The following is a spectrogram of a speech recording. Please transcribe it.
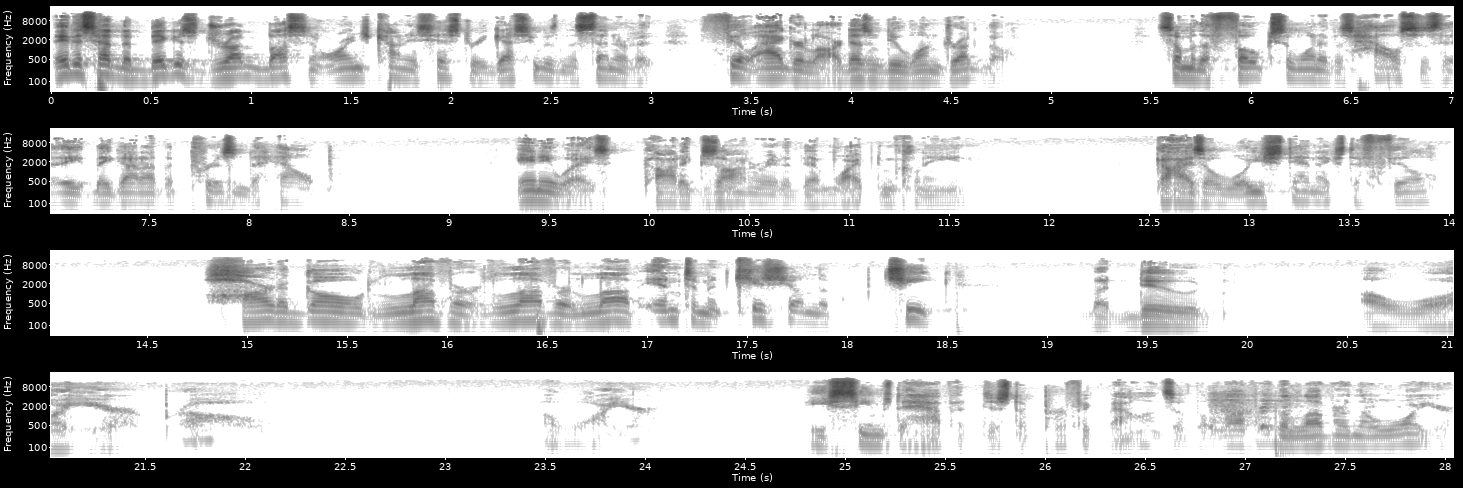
They just had the biggest drug bust in Orange County's history. Guess who was in the center of it? Phil Aguilar doesn't do one drug, though some of the folks in one of his houses, they, they got out of the prison to help. Anyways, God exonerated them, wiped them clean. Guys, oh, will you stand next to Phil? Heart of gold, lover, lover, love, intimate, kiss you on the cheek. But dude, a warrior, bro. A warrior. He seems to have it, just a perfect balance of the lover, the lover, and the warrior.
